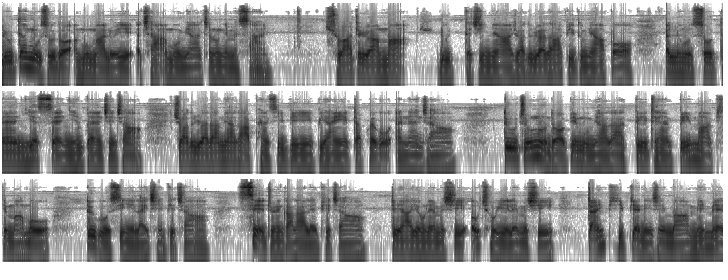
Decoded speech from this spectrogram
လူတက်မှုဆိုသော အမှုမှလွဲ၍အခြားအမှုများကျွန်တော်နှင့်မဆိုင်ရွာတရွာမှလူတကြီးများရွာသူရွာသားပြည်သူများပေါ်အလွန်ဆိုးတမ်းရက်ဆက်ညှဉ်းပန်းခြင်းကြောင့်ရွာသူရွာသားများကဖမ်းဆီးပြီးပြည်ဟိုင်တပ်ဖွဲ့ကိုအနံကြောင်းသူကျုံးလွန်သောပြစ်မှုများကတေထံပေးမှဖြစ်မှာမို့သူ့ကိုစီရင်လိုက်ခြင်းဖြစ်ကြောင်းစစ်အတွင်းကာလလည်းဖြစ်ကြောင်း တရားရုံးလည်းမရှိအုပ်ချုပ်ရေးလည်းမရှိ တိုင်းပြည်ပြက်နေချိန်မှာမင်းမဲ့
